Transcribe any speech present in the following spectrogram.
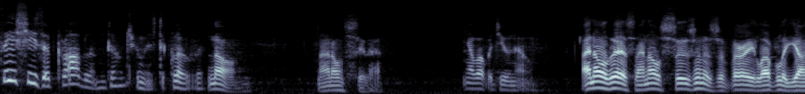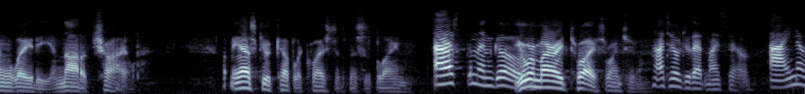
See, she's a problem, don't you, Mr. Clover? No, I don't see that. Now, what would you know? I know this. I know Susan is a very lovely young lady and not a child. Let me ask you a couple of questions, Mrs. Blaine. Ask them and go. You were married twice, weren't you? I told you that myself. I know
